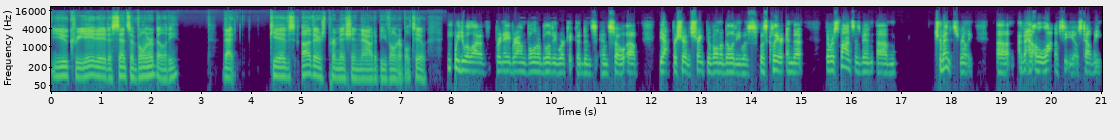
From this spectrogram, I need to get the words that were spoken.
you created a sense of vulnerability that gives others permission now to be vulnerable too. We do a lot of Brene Brown vulnerability work at Goodman's, and so uh, yeah, for sure, the strength through vulnerability was was clear, and the the response has been um, tremendous. Really, uh, I've had a lot of CEOs tell me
